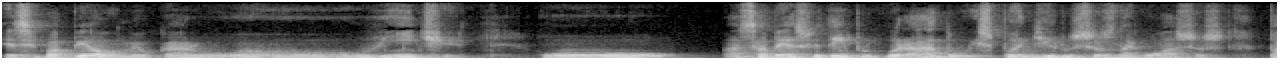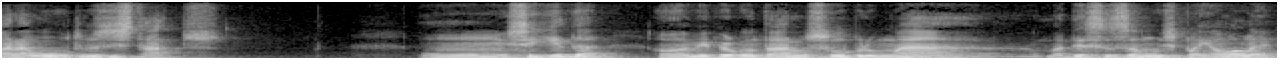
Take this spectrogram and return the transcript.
Esse papel, meu caro ouvinte, o, a Sabesp tem procurado expandir os seus negócios para outros estados. Um, em seguida, me perguntaram sobre uma uma decisão espanhola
